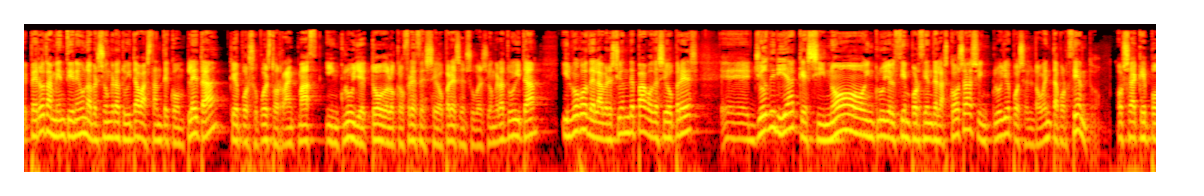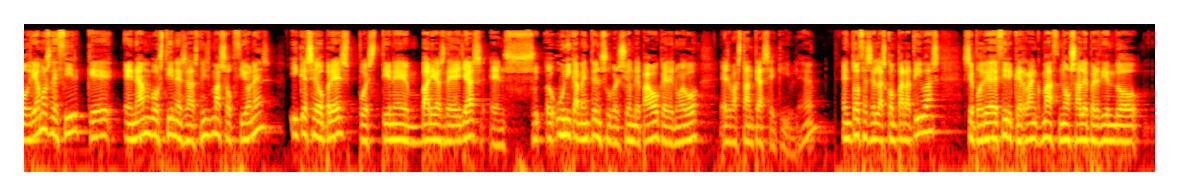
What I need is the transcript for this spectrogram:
Eh, pero también tiene una versión gratuita bastante completa, que por supuesto Rank Math incluye todo lo que ofrece SEOpress en su versión gratuita. Y luego de la versión de pago de SEOpress, eh, yo diría que si no incluye el 100% de las cosas, incluye pues el 90%. O sea que podríamos decir que en ambos tienes las mismas opciones y que SEOpress pues tiene varias de ellas únicamente en su versión de pago, que de nuevo es bastante asequible. ¿eh? Entonces, en las comparativas, se podría decir que Rank Math no sale perdiendo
